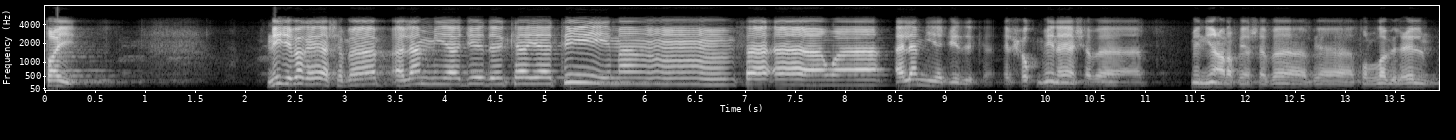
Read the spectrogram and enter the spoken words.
طيب. نيجي بقى يا شباب. ألم يجدك يتيما فآوى. ألم يجدك. الحكم هنا يا شباب. من يعرف يا شباب يا طلاب العلم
